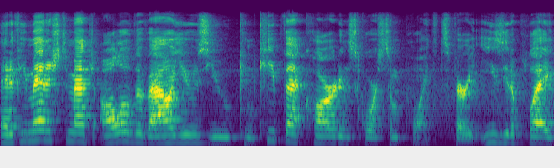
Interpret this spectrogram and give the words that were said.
and if you manage to match all of the values, you can keep that card and score some points. It's very easy to play.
